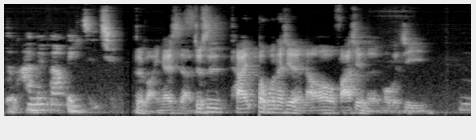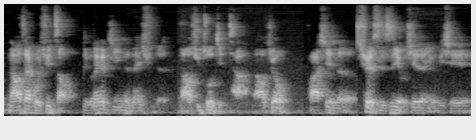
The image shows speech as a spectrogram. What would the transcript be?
的，还没发飞之前。对吧？应该是啊，就是他透过那些人，然后发现了某个基因，嗯然后再回去找有那个基因的那群人，然后去做检查，然后就发现了确实是有些人有一些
